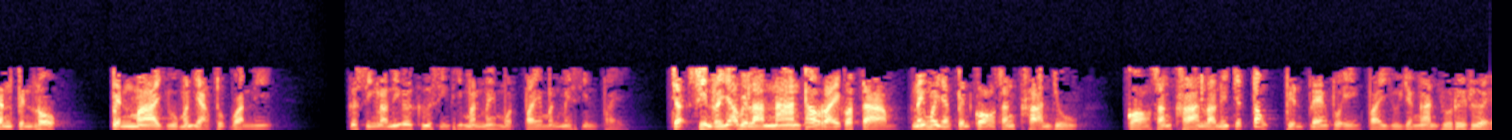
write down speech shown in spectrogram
กันเป็นโลกเป็นมาอยู่มันอย่างทุกวันนี้ ก็สิ่งเหล่านี้ก็คือสิ่งที่มันไม่หมดไปมันไม่สิ้นไป จะสิ้นระยะเวลานานเท่าไหร่ก็ตาม ในเมื่อยังเป็นกองสังขารอยู่ กองสังขารเหล่านี้จะต้องเปลี่ยนแปลงตัวเองไปอยู่อย่างนั้นอยู่เรื่อย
